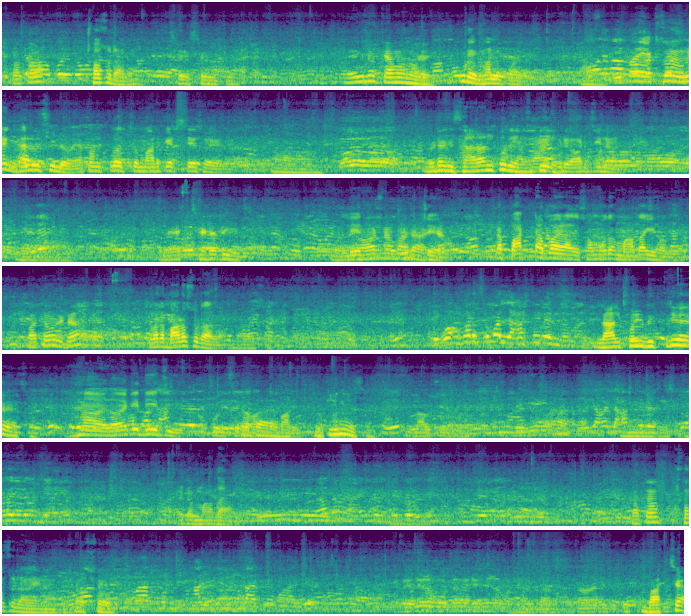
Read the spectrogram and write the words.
কত? ছশো টাকা। এইগুলো কেমন ওড়ে পুরো ভালো পায়রা এই পায়রা একসময় অনেক ভ্যালু ছিল এখন পুরো মার্কেট শেষ হয়ে গেছে। ওটা কি সারানপুরি নাকি? পুরো অরিজিনাল এক ছেড়ে দিয়েছি? এটা? পাট্টা পায়রা সম্ভবত মাদাই হবে। কত এটা? এবারে বারোশো টাকা। লাল ফুল বিক্রি হয়ে গেছে? হ্যাঁ দাদাকে দিয়েছি। কোথায়? বাড়ি। কি নিয়েছে লাল ফুল। এটা মাদা। কত? ছশো টাকায় মাদা। ছশো। বাচ্চা?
